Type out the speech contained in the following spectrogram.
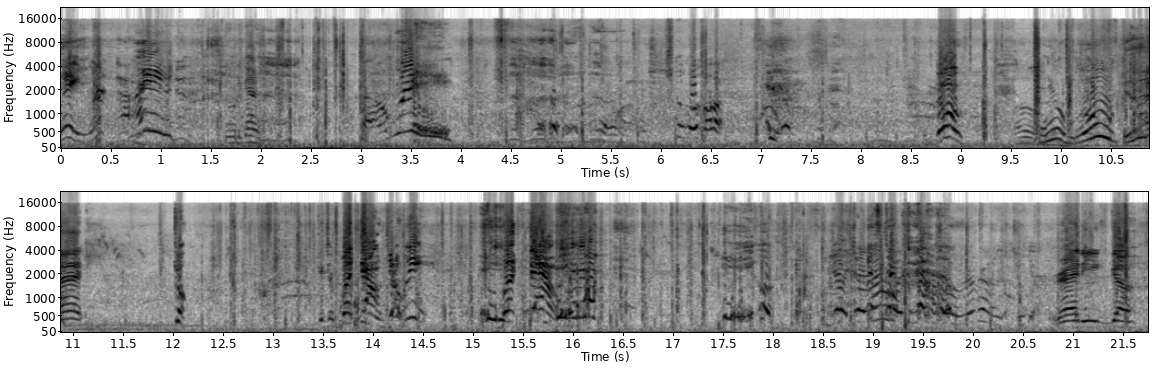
Hey, what? How do you do this? Do it again. Go. Can you move, dude? And go. Get your butt down, Joe. butt down. Joe, Joe, let's go.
